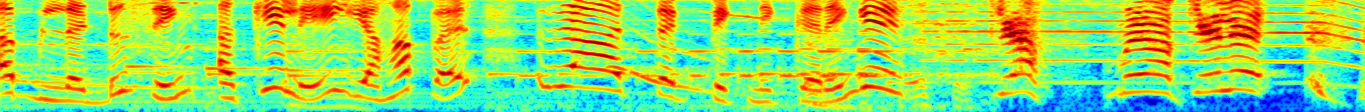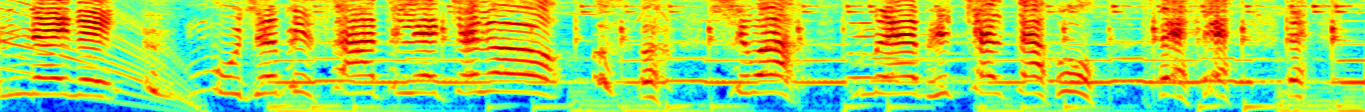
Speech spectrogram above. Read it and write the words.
अब लड्डू सिंह अकेले यहाँ पर रात तक पिकनिक करेंगे। क्या? मैं अकेले? नहीं नहीं, मुझे भी साथ ले चलो। शिवा, मैं भी चलता हूँ।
